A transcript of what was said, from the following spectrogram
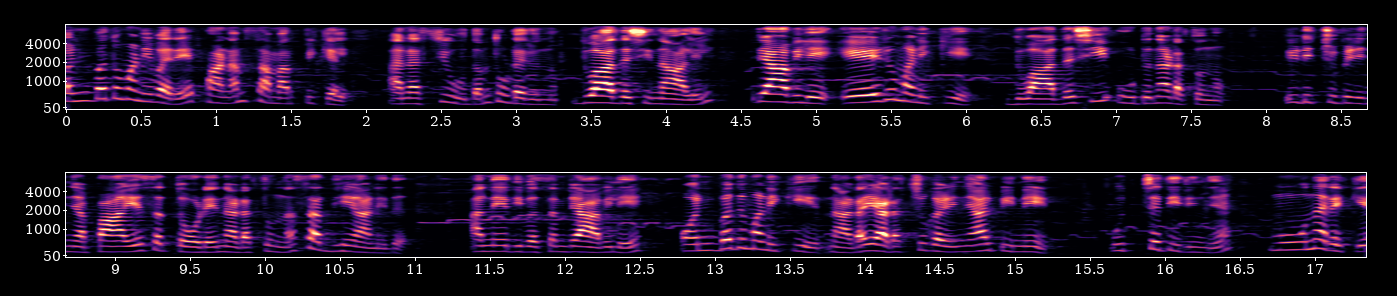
ഒൻപത് മണിവരെ പണം സമർപ്പിക്കൽ അനസ്യൂതം തുടരുന്നു. ദ്വാദശി നാളിൽ രാവിലെ ഏഴു മണിക്ക് ദ്വാദശി ഊട്ട് നടത്തുന്നു. ഇടിച്ചു പിഴിഞ്ഞ പായസത്തോടെ നടത്തുന്ന സദ്യയാണിത്. അന്നേ ദിവസം രാവിലെ ഒൻപത് മണിക്ക് നടയടച്ചു കഴിഞ്ഞാൽ പിന്നെ ഉച്ചതിരിഞ്ഞ് മൂന്നരയ്ക്ക്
